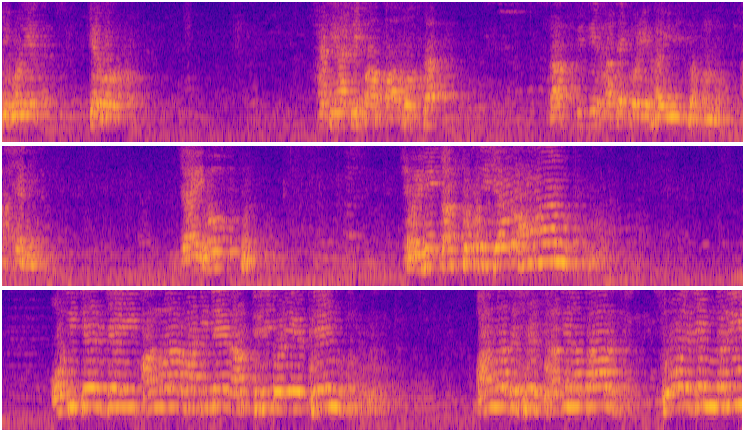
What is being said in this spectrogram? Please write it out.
জীবনের কেবল হাঁটি হাঁটি পাওয়া অবস্থা, রাজনীতির হাতে করি হয়নি, কখনো আসেনি। যাই হোক, শহীদ রাষ্ট্রপতি জিয়াউর রহমান অতীতের যেই বাংলার মাটিতে রাজনীতি করিয়েছেন বাংলাদেশের স্বাধীনতার সোয়েজেন্ডারি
